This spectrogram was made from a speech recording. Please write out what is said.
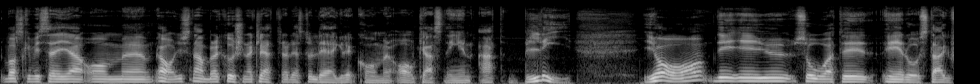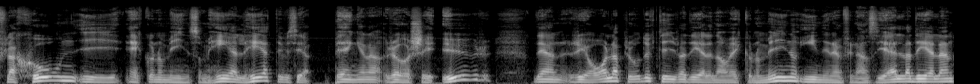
vad ska vi säga om, eh, ja, ju snabbare kurserna klättrar desto lägre kommer avkastningen att bli. Ja, det är ju så att det är då stagflation i ekonomin som helhet, det vill säga pengarna rör sig ur den reala produktiva delen av ekonomin och in i den finansiella delen.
